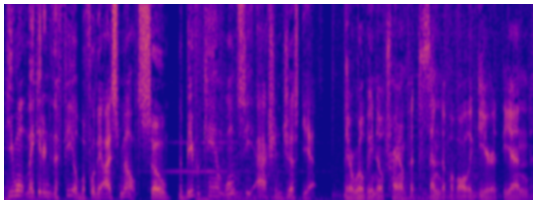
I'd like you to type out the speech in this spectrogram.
He won't make it into the field before the ice melts, so the Beaver Cam won't see action just yet. There will be no triumphant send up of all the gear at the end.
